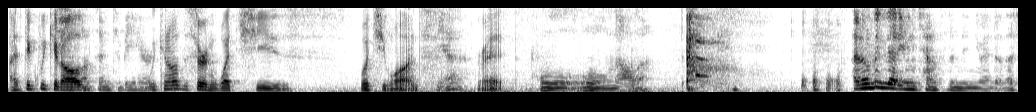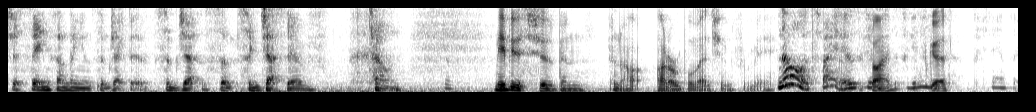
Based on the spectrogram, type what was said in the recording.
I think we can She all wants him to be here. we can all discern what she's what she wants. Yeah. Right. Little, little Nala. I don't think that even counts as an innuendo. That's just saying something in subjective, subject, sub, suggestive tone. Maybe this should have been an hon- mention for me. No, it's fine. It was It's good. fine. It's, a good It's good. It's a good answer.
